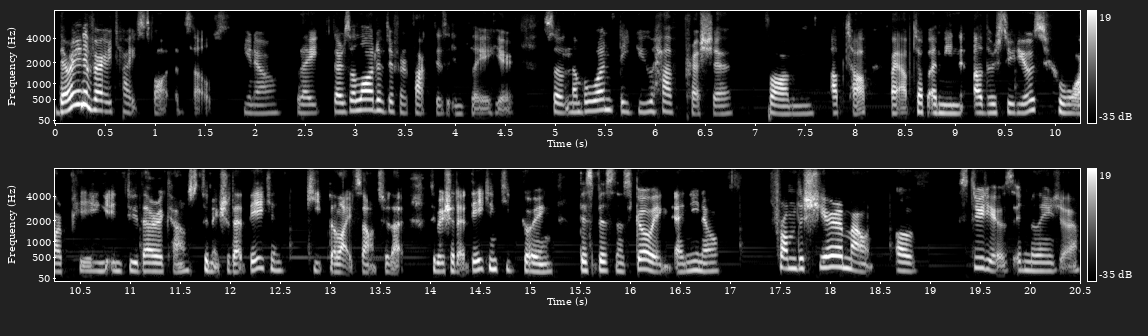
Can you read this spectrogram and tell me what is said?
they're in a very tight spot themselves you know like there's a lot of different factors in play here so number one they do have pressure from up top. By up top, I mean other studios who are paying into their accounts to make sure that they can keep the lights on, to that to make sure that they can keep going this business going. And you know, from the sheer amount of studios in Malaysia,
